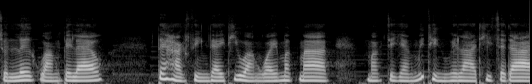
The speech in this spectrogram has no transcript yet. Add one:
จนเลิกหวังไปแล้ว แต่หากสิ่งใดที่หวังไว้มากๆ มักจะยังไม่ถึงเวลาที่จะได้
